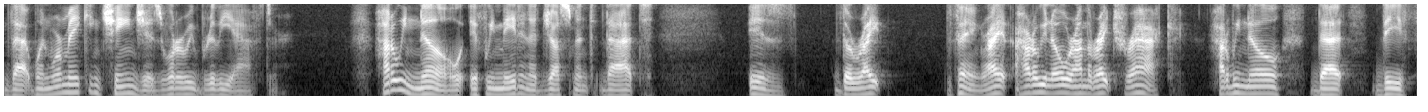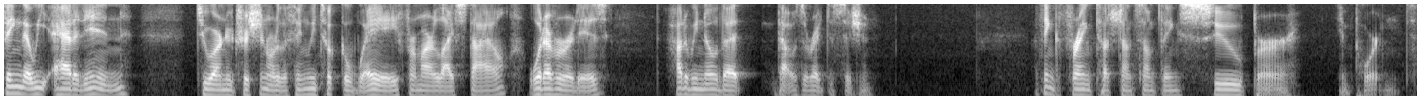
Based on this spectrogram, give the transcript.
that when we're making changes, what are we really after? how do we know if we made an adjustment that is the right thing, right? How do we know we're on the right track? How do we know that the thing that we added in to our nutrition or the thing we took away from our lifestyle, whatever it is, how do we know that that was the right decision? I think Frank touched on something super important.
